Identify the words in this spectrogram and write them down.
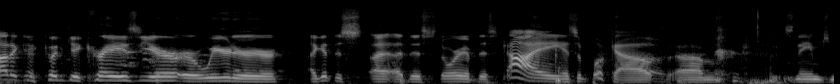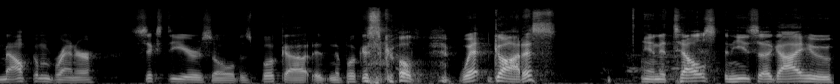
We thought it get- couldn't get crazier or weirder. I get this uh, uh, this story of this guy. He has a book out. Um, his name's Malcolm Brenner. Sixty years old. His book out, and the book is called Wet Goddess, and it tells. And he's a guy who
